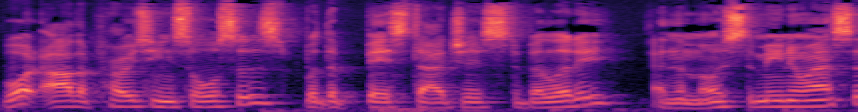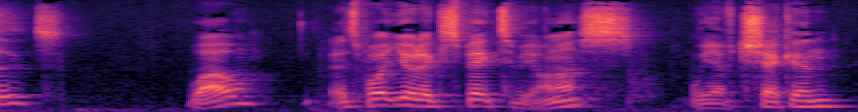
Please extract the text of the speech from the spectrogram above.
What are the protein sources with the best digestibility and the most amino acids? Well, it's what you'd expect to be honest. We have chicken,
